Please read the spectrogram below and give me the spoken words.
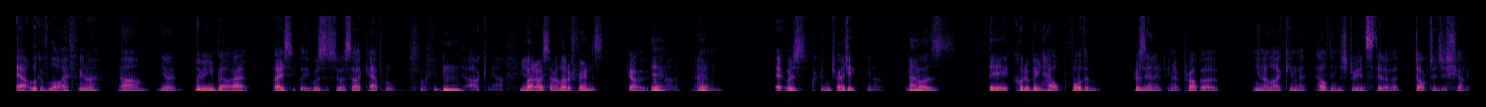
outlook of life, you know. Um, you know, living in Ballarat basically was a suicide capital. Mm. Dark now. Yeah. But I saw a lot of friends go, Yeah. you know, Yeah. and it was fucking tragic, you know, Um, because there could have been help for them presented in a proper, you know, like in the health industry instead of a doctor just shoving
